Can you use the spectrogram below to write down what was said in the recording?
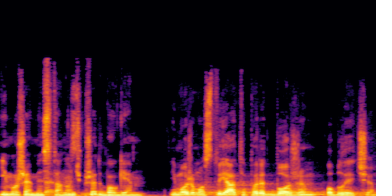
i możemy stanąć przed Bogiem. I możemy stojać przed Bożym obliczem.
